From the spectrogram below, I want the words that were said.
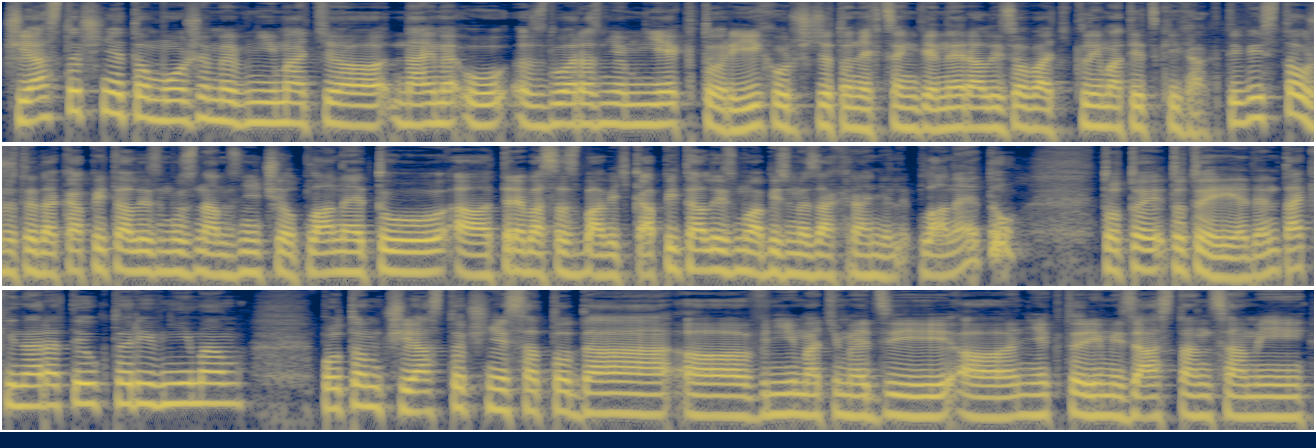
Čiastočne to môžeme vnímať uh, najmä u zdôrazňujem niektorých, určite to nechcem generalizovať, klimatických aktivistov, že teda kapitalizmus nám zničil planétu a treba sa zbaviť kapitalizmu, aby sme zachránili planétu. Toto je, toto je jeden taký narratív, ktorý vnímam. Potom čiastočne sa to dá uh, vnímať medzi uh, niektorými zástancami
